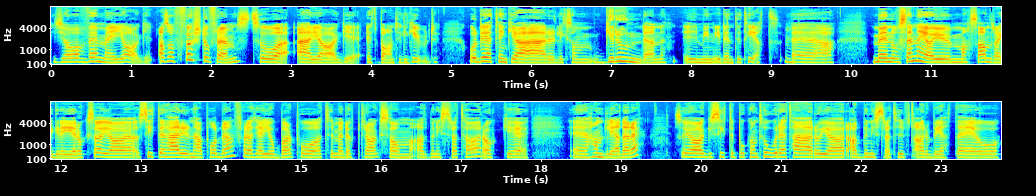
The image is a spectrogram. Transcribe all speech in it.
Ja, vem är jag? Alltså först och främst så är jag ett barn till Gud. Och det tänker jag är liksom grunden i min identitet. Eh, men och sen är jag ju massa andra grejer också. Jag sitter här i den här podden för att jag jobbar på Teamed Uppdrag som administratör och eh, eh, handledare. Så jag sitter på kontoret här och gör administrativt arbete och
